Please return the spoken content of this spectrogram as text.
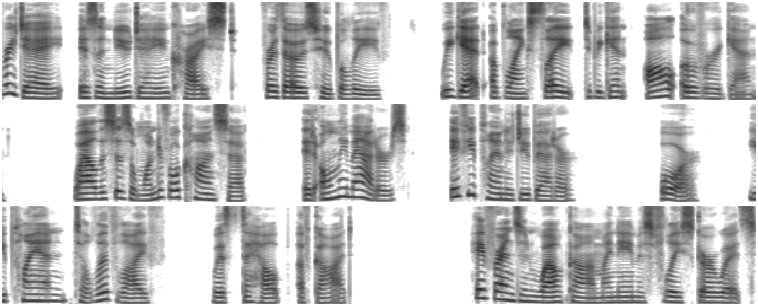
Every day is a new day in Christ for those who believe. We get a blank slate to begin all over again. While this is a wonderful concept, it only matters if you plan to do better or you plan to live life with the help of God. Hey, friends, and welcome. My name is Felice Gerwitz,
